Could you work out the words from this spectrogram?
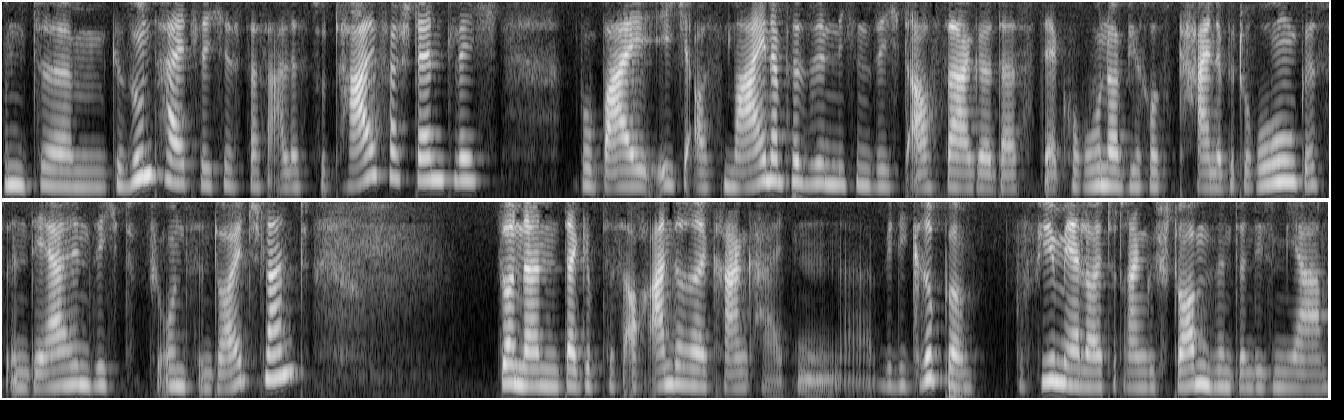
und ähm, gesundheitlich ist das alles total verständlich, wobei ich aus meiner persönlichen Sicht auch sage, dass der Coronavirus keine Bedrohung ist in der Hinsicht für uns in Deutschland sondern da gibt es auch andere Krankheiten, äh, wie die Grippe, wo viel mehr Leute dran gestorben sind in diesem Jahr.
